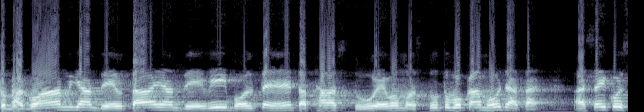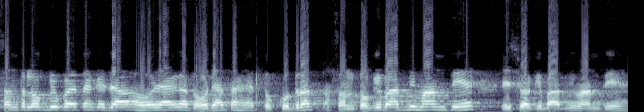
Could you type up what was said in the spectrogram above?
तो भगवान या देवता या देवी बोलते हैं तथा तथास्तु एवं अस्तु तो वो काम हो जाता है। ऐसे ही कोई संत लोग भी कहते हैं कि जा, हो जाएगा तो हो जाता है। तो कुदरत संतों की बात भी मानती है, ईश्वर की बात भी मानती है।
